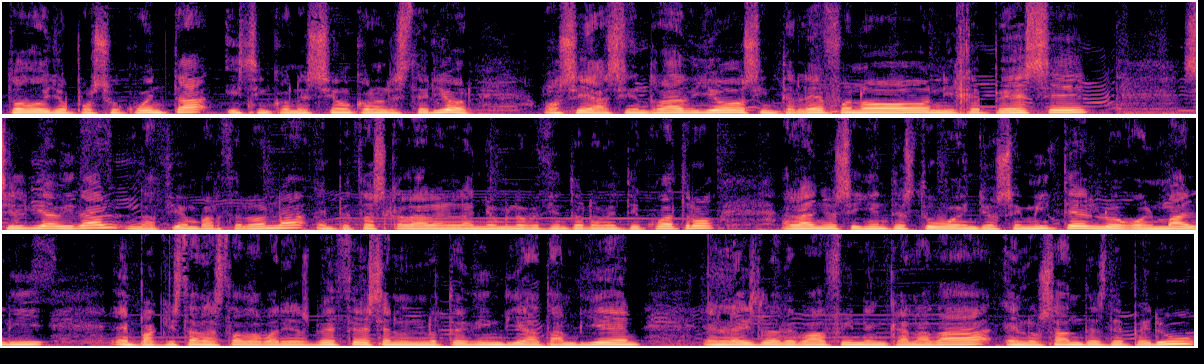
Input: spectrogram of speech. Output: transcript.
todo ello por su cuenta y sin conexión con el exterior, o sea, sin radio, sin teléfono, ni GPS. Silvia Vidal nació en Barcelona, empezó a escalar en el año 1994, al año siguiente estuvo en Yosemite, luego en Mali, en Pakistán ha estado varias veces, en el norte de India también, en la isla de Baffin en Canadá, en los Andes de Perú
